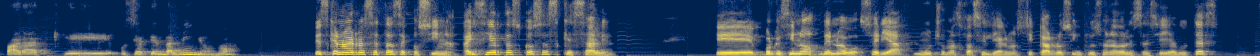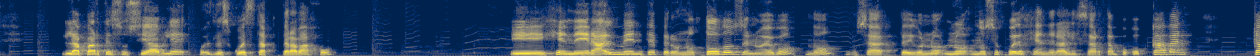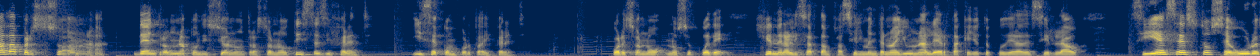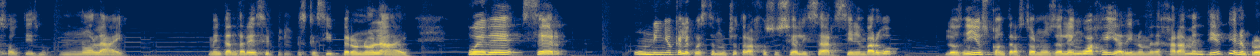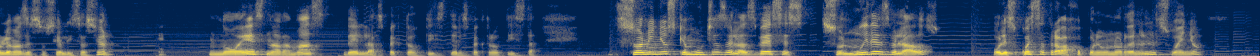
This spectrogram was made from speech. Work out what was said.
para que pues, se atienda al niño, ¿no? Es que no hay recetas de cocina, hay ciertas cosas que salen. Eh, porque si no, de nuevo, sería mucho más fácil diagnosticarlos incluso en adolescencia y adultez. La parte sociable, pues les cuesta trabajo. Eh, generalmente, pero no todos de nuevo, ¿no? O sea, te digo, no, no, no se puede generalizar tampoco. Cada, cada persona dentro de una condición o un trastorno autista es diferente y se comporta diferente. Por eso no, no se puede generalizar tan fácilmente. No hay una alerta que yo te pudiera decir, Lau, si es esto, seguro es autismo. No la hay. Me encantaría decirles que sí, pero no la hay. Puede ser un niño que le cueste mucho trabajo socializar. Sin embargo, los niños con trastornos del lenguaje, y Adi no me dejará mentir, tienen problemas de socialización. No es nada más del aspecto autista, del espectro autista. Son niños que muchas de las veces son muy desvelados o les cuesta trabajo poner un orden en el sueño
